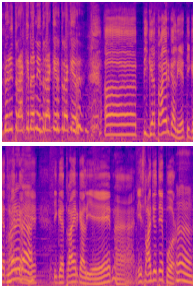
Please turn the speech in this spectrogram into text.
Udah nih terakhir dah nih terakhir terakhir. Eh tiga terakhir kali ya, tiga terakhir Boleh kali ya. Tiga terakhir kali ya. Nah, ini selanjutnya Pur. Heeh.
